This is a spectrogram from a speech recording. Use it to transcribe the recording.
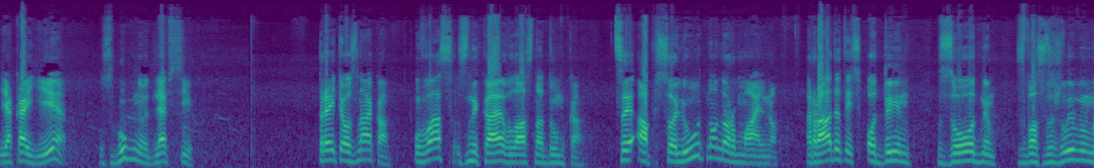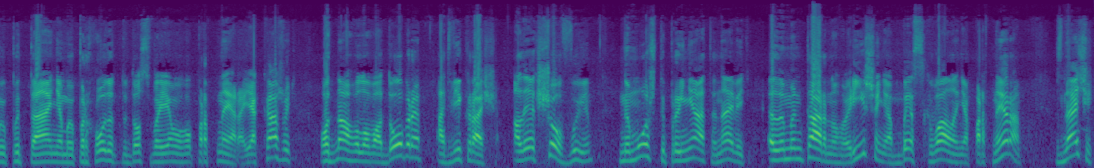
яка є згубною для всіх. Третя ознака: у вас зникає власна думка. Це абсолютно нормально. Радитись один з одним з важливими питаннями, приходити до свого партнера. Як кажуть, одна голова добре, а дві краще. Але якщо ви не можете прийняти навіть елементарного рішення без схвалення партнера, значить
